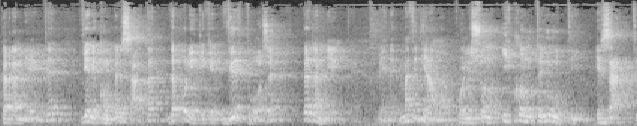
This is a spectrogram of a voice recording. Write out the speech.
per l'ambiente viene compensata da politiche virtuose per l'ambiente. Bene, ma vediamo quali sono i contenuti esatti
